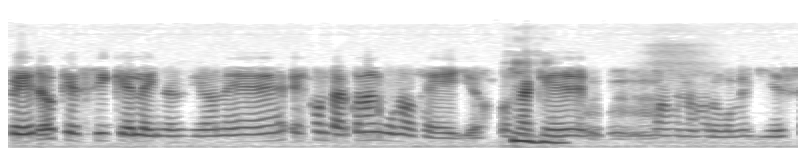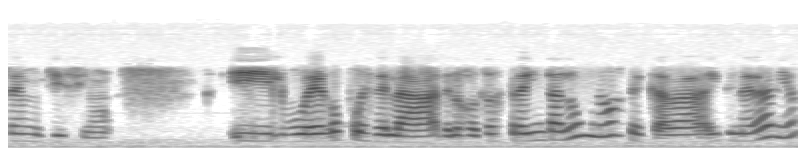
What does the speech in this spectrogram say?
pero que sí que la intención es, contar con algunos de ellos, cosa que nos orgullece muchísimo. Y luego, pues de, la, de los otros 30 alumnos de cada itinerario,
